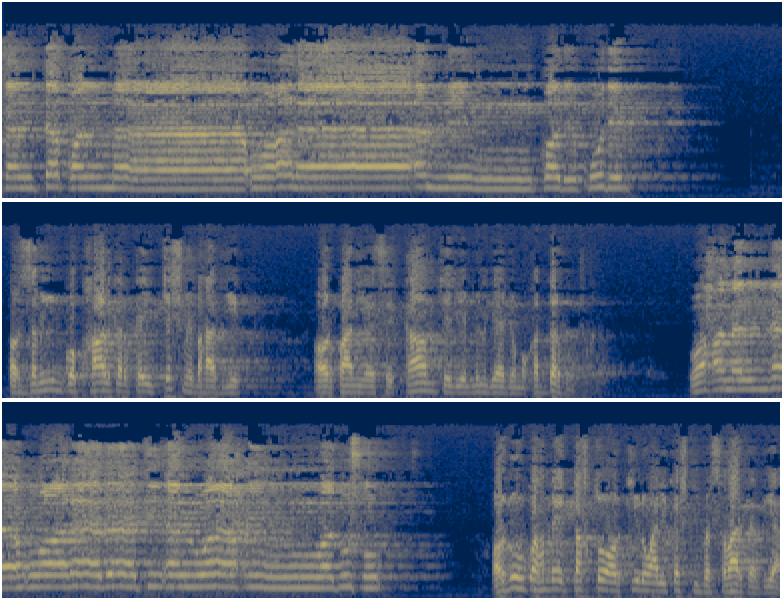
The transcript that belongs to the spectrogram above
فالتقى الماء على أمر قد قدر۔ اور زمین کو پھاڑ کر کئی چشمے بہا دیے اور پانی ایسے کام کے لیے مل گیا جو مقدر ہو چکا وحملناه على ذات ألواح ودسر. اور روح کو ہم نے ایک تختوں اور کیلوں والی کشتی پر سوار کر دیا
